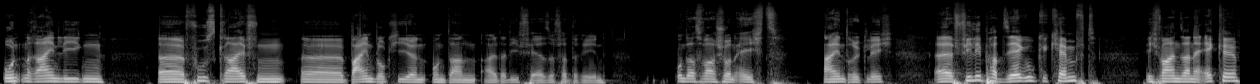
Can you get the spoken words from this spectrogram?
unten reinliegen, äh, Fuß greifen, äh, Bein blockieren und dann, Alter, die Ferse verdrehen. Und das war schon echt eindrücklich. Äh, Philipp hat sehr gut gekämpft. Ich war in seiner Ecke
